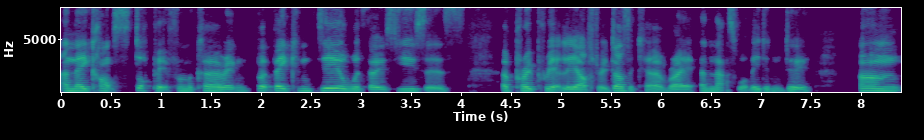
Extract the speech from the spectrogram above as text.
and they can't stop it from occurring but they can deal with those users appropriately after it does occur right and that's what they didn't do um,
